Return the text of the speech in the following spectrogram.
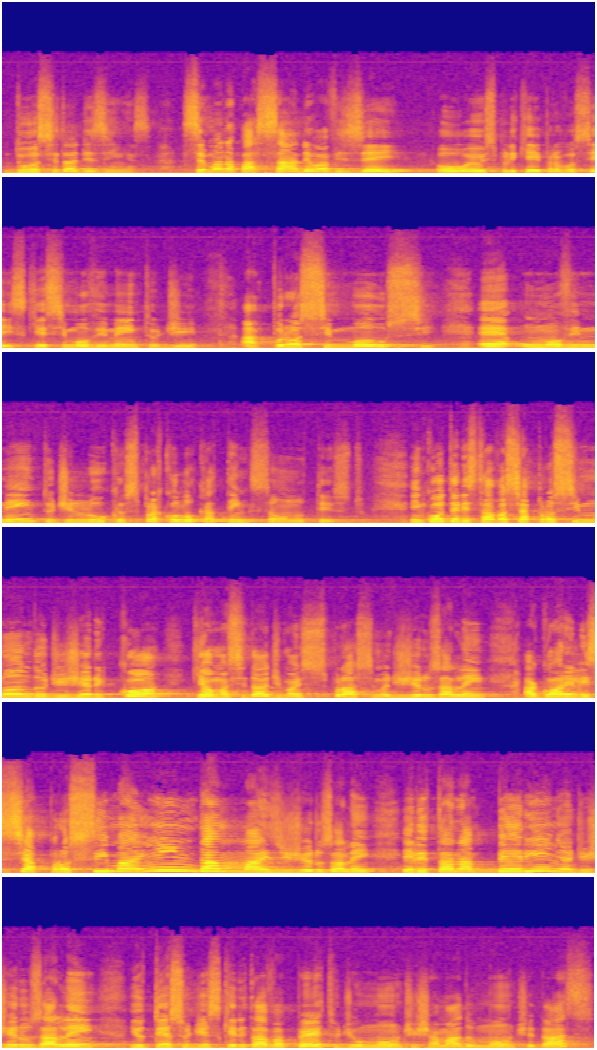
Duas cidadezinhas. Semana passada eu avisei, ou eu expliquei para vocês, que esse movimento de aproximou-se é um movimento de Lucas para colocar tensão no texto. Enquanto ele estava se aproximando de Jericó, que é uma cidade mais próxima de Jerusalém, agora ele se aproxima ainda mais de Jerusalém. Ele está na beirinha de Jerusalém, e o texto diz que ele estava perto de um monte chamado Monte das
